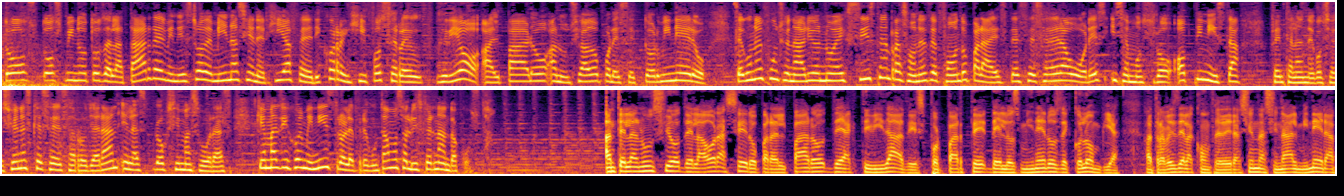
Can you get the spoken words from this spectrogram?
Dos, dos minutos de la tarde, el ministro de Minas y Energía, Federico Rengifo, se refirió al paro anunciado por el sector minero. Según el funcionario, no existen razones de fondo para este cese de labores y se mostró optimista frente a las negociaciones que se desarrollarán en las próximas horas. ¿Qué más dijo el ministro? Le preguntamos a Luis Fernando Acosta. Ante el anuncio de la hora cero para el paro de actividades por parte de los mineros de Colombia a través de la Confederación Nacional Minera,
